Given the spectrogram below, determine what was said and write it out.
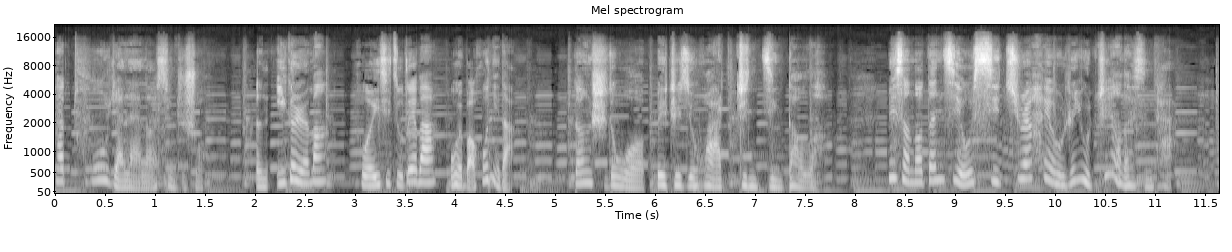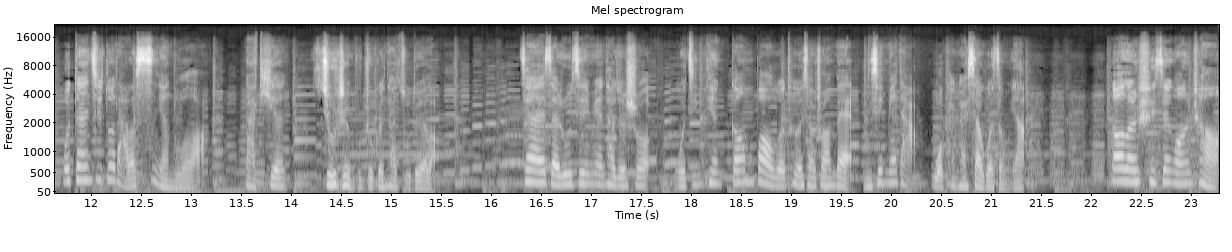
他突然来了兴致说：“嗯，一个人吗？和我一起组队吧，我会保护你的。”当时的我被这句话震惊到了，没想到单机游戏居然还有人有这样的心态。我单机都打了四年多了。那天就忍不住跟他组队了，在载入界面他就说：“我今天刚爆个特效装备，你先别打，我看看效果怎么样。”到了时间广场，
